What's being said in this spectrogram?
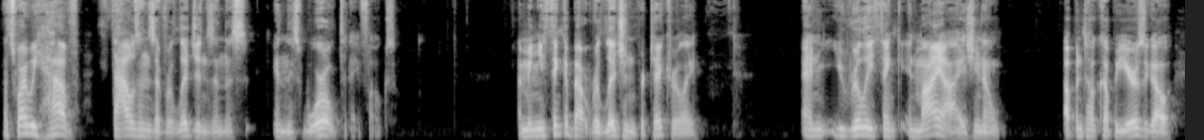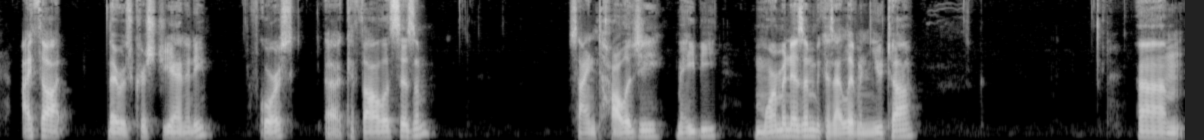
That's why we have thousands of religions in this in this world today, folks. I mean, you think about religion particularly, and you really think, in my eyes, you know, up until a couple years ago, I thought there was Christianity, of course, uh, Catholicism, Scientology, maybe Mormonism, because I live in Utah. Um,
